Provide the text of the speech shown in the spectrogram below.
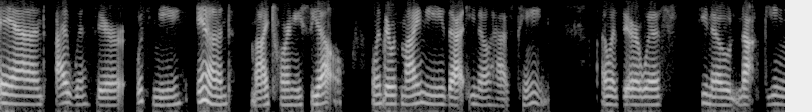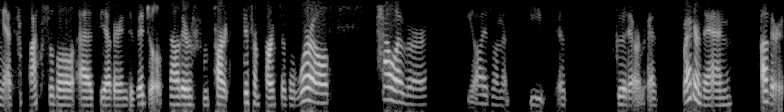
And I went there with me and my torn ACL. I went there with my knee that, you know, has pain. I went there with, you know, not being as flexible as the other individuals. Now they're from parts different parts of the world. However, you always want to be as good or as better than others,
